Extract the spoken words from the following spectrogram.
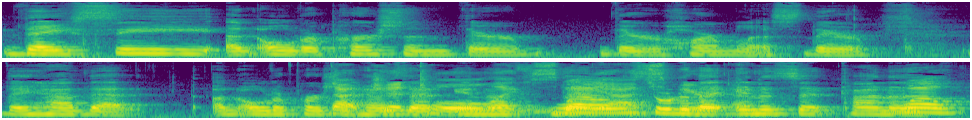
they see an older person. They're they're harmless. They're they have that an older person That has gentle, that like, Well, that yeah, sort of that kind innocent kind of. Well,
